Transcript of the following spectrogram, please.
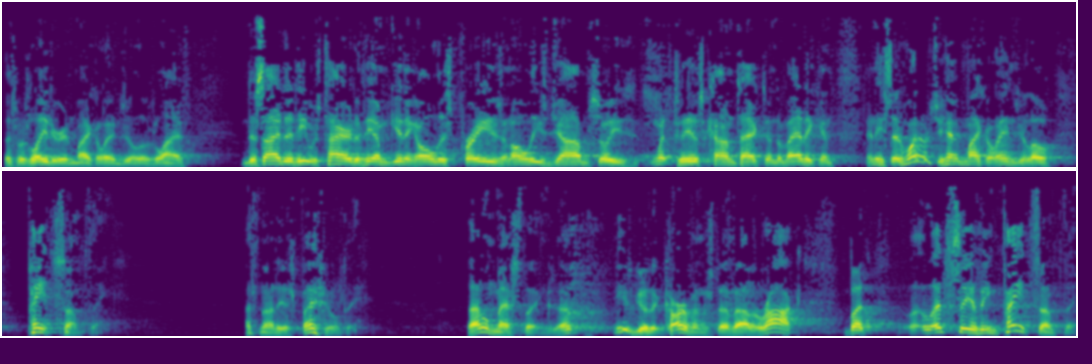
This was later in Michelangelo's life. Decided he was tired of him getting all this praise and all these jobs, so he went to his contact in the Vatican and he said, Why don't you have Michelangelo paint something? That's not his specialty. That'll mess things up. He's good at carving stuff out of rock, but let's see if he can paint something.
